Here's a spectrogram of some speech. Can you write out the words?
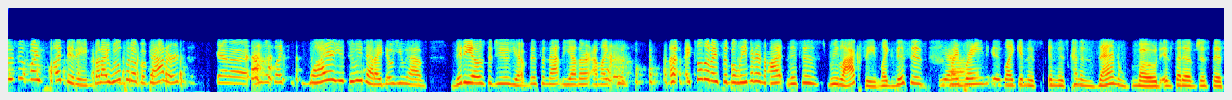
this is my fun knitting, but I will put up a pattern. And uh, he was like, Why are you doing that? I know you have videos to do, you have this and that and the other. I'm like, 'Cause I I told him, I said, believe it or not, this is relaxing. Like this is yeah. my brain is like in this in this kind of zen mode instead of just this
